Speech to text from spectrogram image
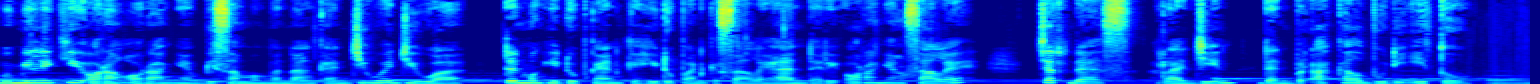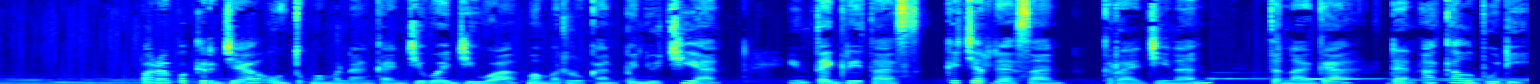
memiliki orang-orang yang bisa memenangkan jiwa-jiwa dan menghidupkan kehidupan kesalehan dari orang yang saleh, cerdas, rajin, dan berakal budi itu. Para pekerja untuk memenangkan jiwa-jiwa memerlukan penyucian, integritas, kecerdasan, kerajinan, tenaga, dan akal budi.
